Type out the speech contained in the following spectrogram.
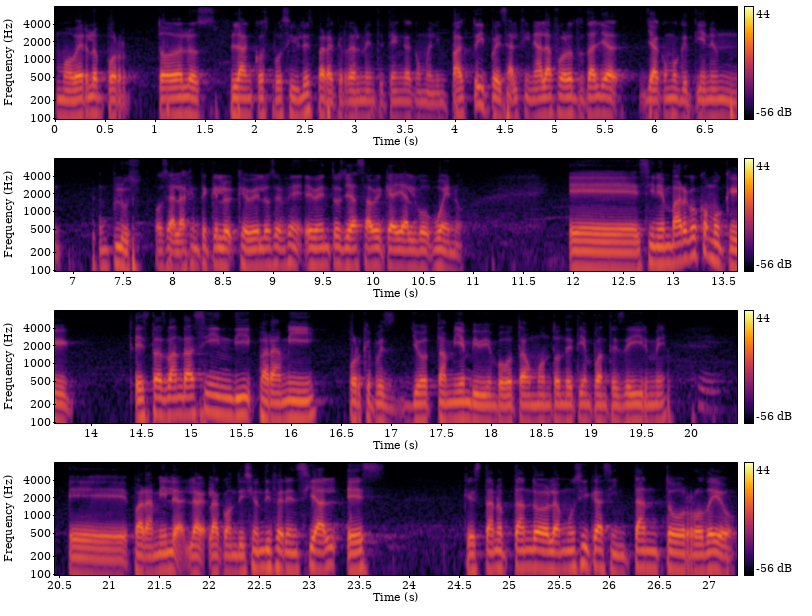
moverlo por todos los flancos posibles para que realmente tenga como el impacto y pues al final Aforo Total ya, ya como que tiene un, un plus. O sea, la gente que, lo- que ve los efe- eventos ya sabe que hay algo bueno. Eh, sin embargo, como que estas bandas indie, para mí, porque pues yo también viví en Bogotá un montón de tiempo antes de irme, eh, para mí la, la- la condición diferencial es que están optando la música sin tanto rodeo,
